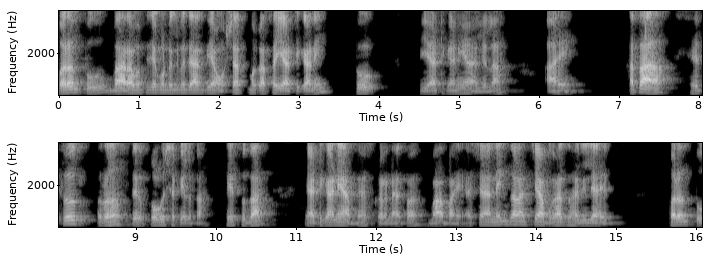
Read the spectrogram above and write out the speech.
परंतु बारामतीच्या कुंडलीमध्ये अगदी अंशात्मक असा या ठिकाणी तो या ठिकाणी आलेला आहे. आता ह्याचं रहस्य कळू शकेल का? हे सुद्धा या ठिकाणी अभ्यास करण्याचा बाब आहे. अशा अनेक जणांचे अपघात झालेले आहेत. परंतु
